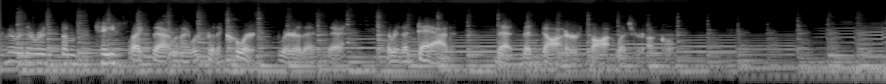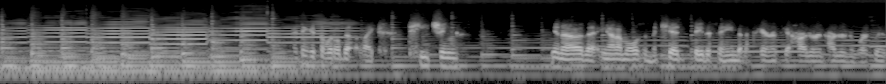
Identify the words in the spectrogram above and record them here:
remember there was some case like that when I worked for the court where the, the there was a dad that the daughter thought was her uncle. I think it's a little bit like teaching, you know, the animals and the kids stay the same, but the parents get harder and harder to work with.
